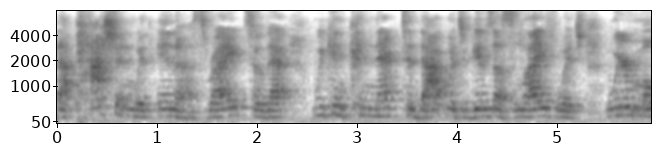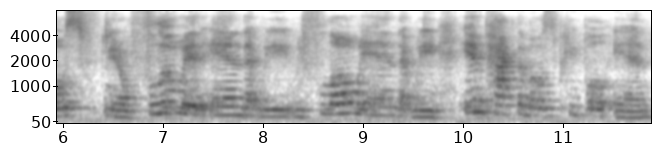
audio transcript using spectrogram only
that passion within us, right? So that we can connect to that which gives us life, which we're most, you know, fluid in, that we, we flow in, that we impact the most people in,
